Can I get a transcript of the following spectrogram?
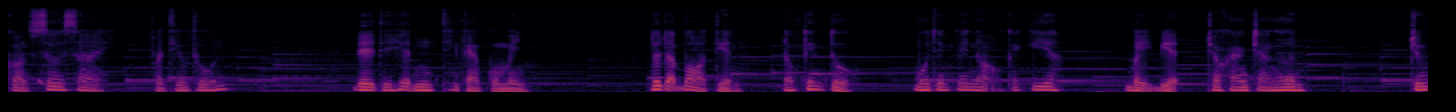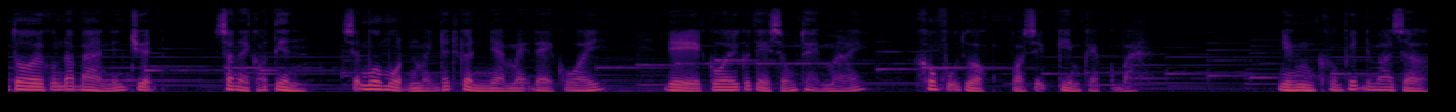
còn sơ sài và thiếu thốn. Để thể hiện tình cảm của mình, tôi đã bỏ tiền đóng thêm tủ, mua thêm cái nọ cái kia, bảy biện cho khang trang hơn. Chúng tôi cũng đã bàn đến chuyện sau này có tiền sẽ mua một mảnh đất gần nhà mẹ đẻ cô ấy để cô ấy có thể sống thoải mái, không phụ thuộc vào sự kìm kẹp của bà. Nhưng không biết đến bao giờ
